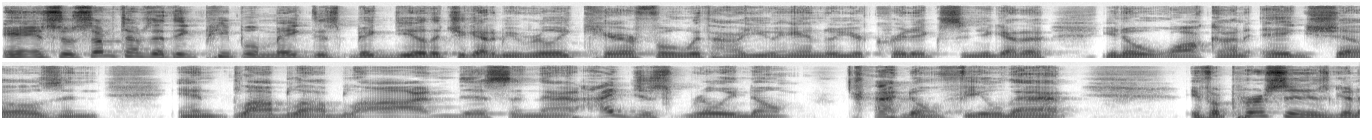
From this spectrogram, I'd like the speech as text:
And so sometimes I think people make this big deal that you got to be really careful with how you handle your critics and you got to, you know, walk on eggshells and and blah blah blah and this and that. I just really don't I don't feel that if a person is going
